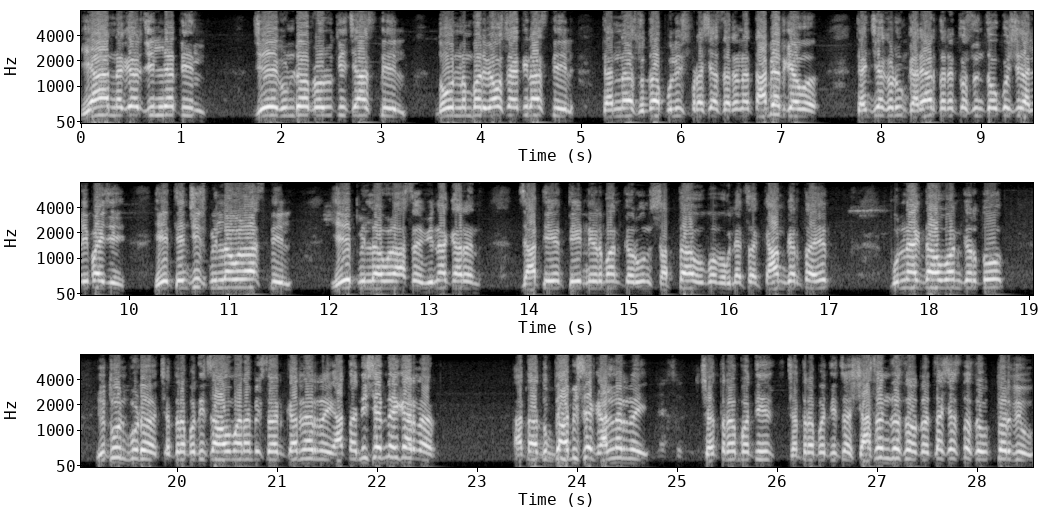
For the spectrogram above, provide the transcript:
या नगर जिल्ह्यातील जे गुंड प्रवृत्तीचे असतील दोन नंबर व्यवसायातील असतील त्यांना सुद्धा पोलीस प्रशासनानं ताब्यात घ्यावं. त्यांच्याकडून खऱ्या अर्थानं कसून चौकशी झाली पाहिजे. हे त्यांचीच पिल्लावळ असतील. हे पिल्लावळ असं विनाकारण जातीय तेढ निर्माण करून सत्ता उपभोगण्याचं काम करतायत पुन्हा एकदा आव्हान करतो इथून पुढे छत्रपतीचा अवमान आम्ही सहन करणार नाही. आता निषेध नाही करणार. आता तुमचा अभिषेक घालणार नाही. छत्रपती छत्रपतीचं शासन जसं होतं तशाच तसं उत्तर देऊ.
